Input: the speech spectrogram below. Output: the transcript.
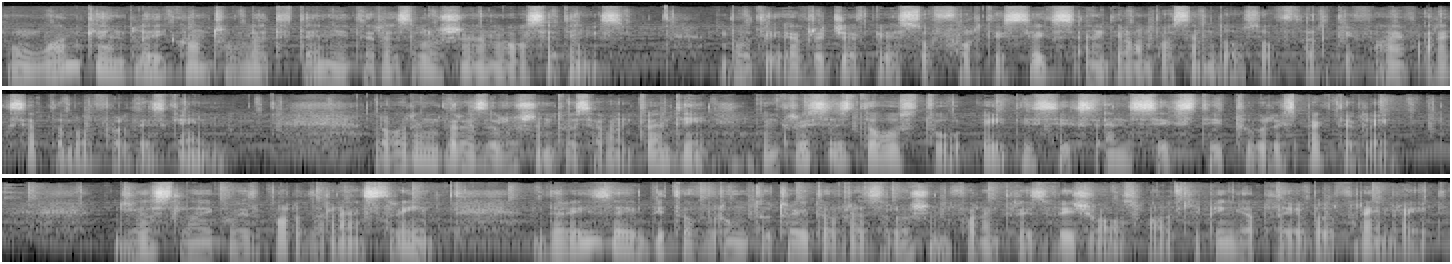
One can play Control at 1080 resolution and low settings. Both the average FPS of 46 and the 1% lows of 35 are acceptable for this game. Lowering the resolution to 720 increases those to 86 and 62 respectively. Just like with Borderlands 3, there is a bit of room to trade off resolution for increased visuals while keeping a playable frame rate.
